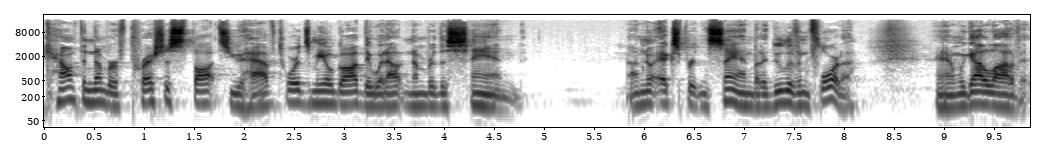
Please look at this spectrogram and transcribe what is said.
count the number of precious thoughts you have towards me, O God, they would outnumber the sand. I'm no expert in sand, but I do live in Florida, and we got a lot of it.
